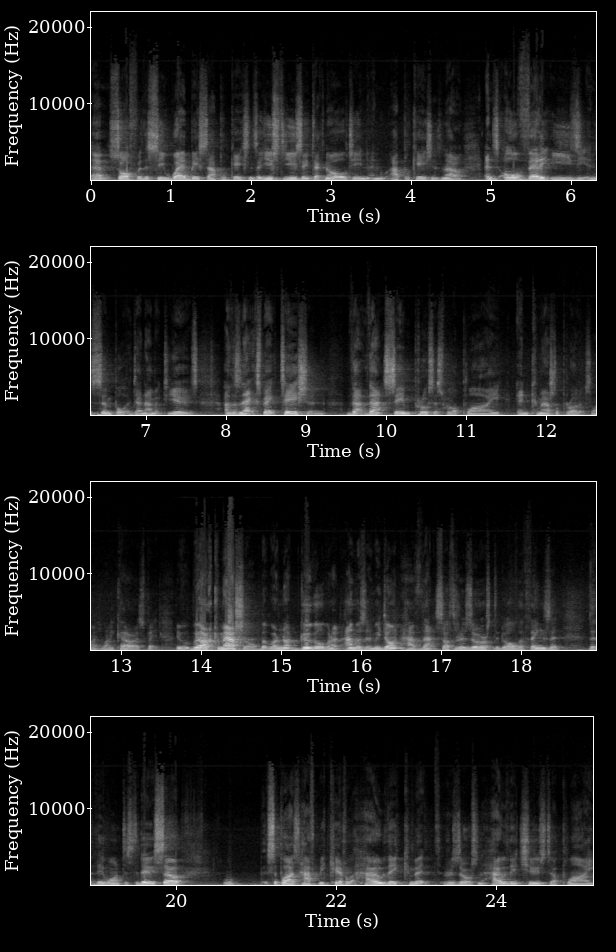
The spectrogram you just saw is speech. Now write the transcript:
um, software, they see web-based applications. They're used to using technology and, and, applications now, and it's all very easy and simple and dynamic to use. And there's an expectation that that same process will apply in commercial products like, like ours. But we are commercial, but we're not Google, we're not Amazon. We don't have that sort of resource to do all the things that, that they want us to do. So suppliers have to be careful how they commit resource and how they choose to apply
